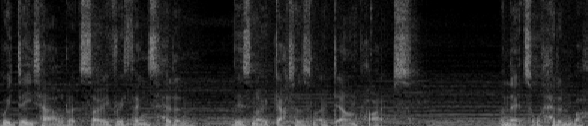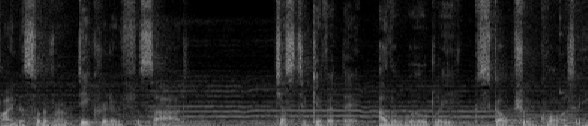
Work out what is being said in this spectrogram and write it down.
We detailed it so everything's hidden. There's no gutters, no downpipes. And that's all hidden behind a sort of a decorative facade, just to give it that otherworldly sculptural quality.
